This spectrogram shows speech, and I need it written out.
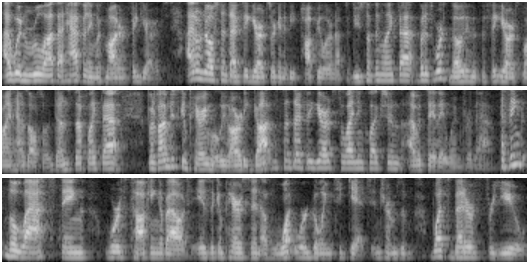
I wouldn't rule out that happening with modern Figuarts. I don't know if Sentai Figuarts are going to be popular enough to do something like that, but it's worth noting that the Figuarts line has also done stuff like that. But if I'm just comparing what we've already got with Sentai Figuarts to Lightning Collection, I would say they win for that. I think the last thing worth talking about is a comparison of what we're going to get in terms of what's better for you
